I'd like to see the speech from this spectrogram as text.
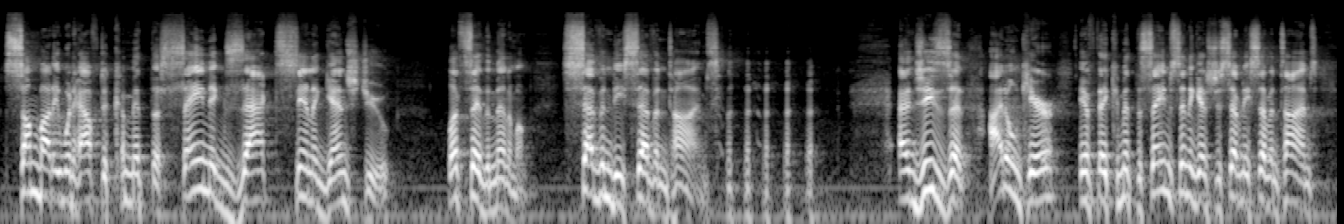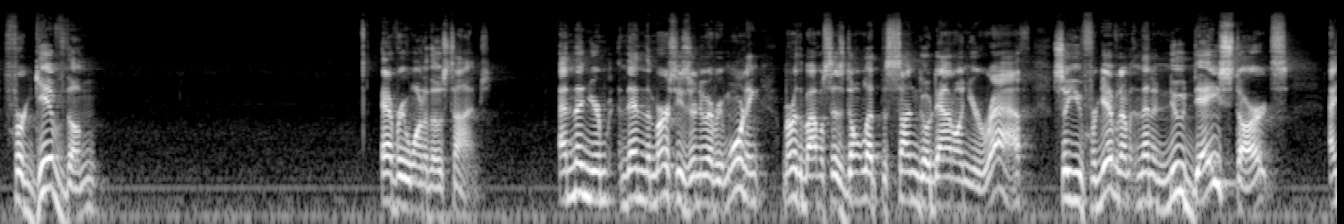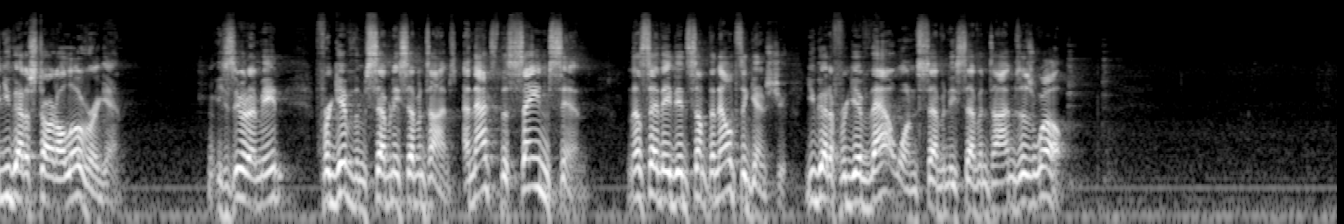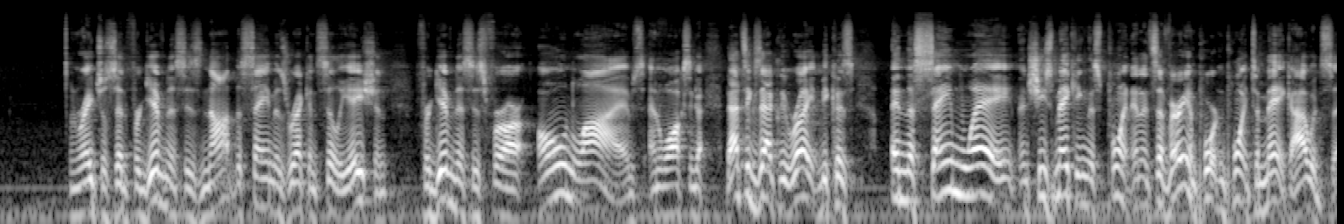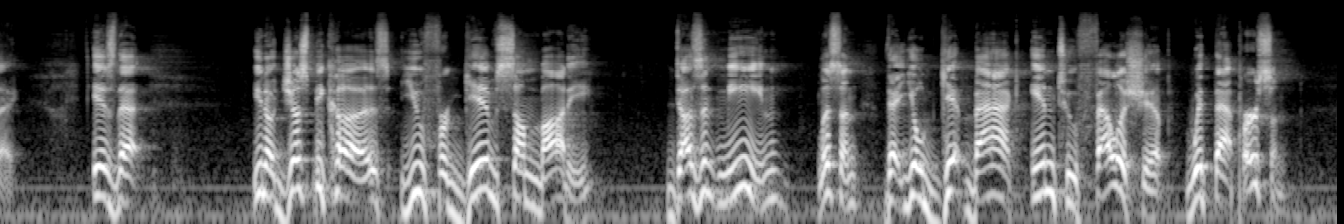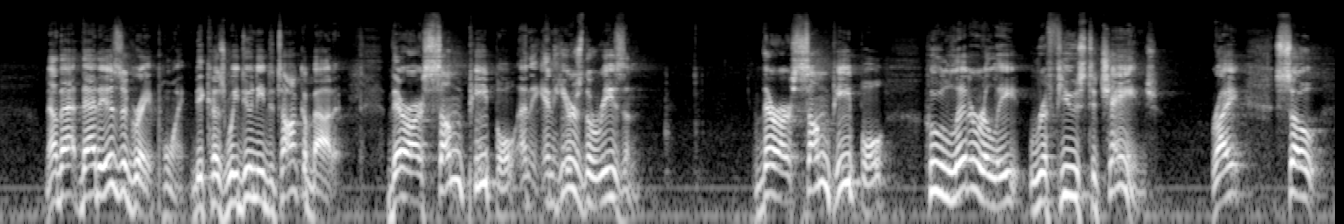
somebody would have to commit the same exact sin against you, let's say the minimum, 77 times. and Jesus said, I don't care if they commit the same sin against you 77 times, forgive them every one of those times. And then your then the mercies are new every morning. Remember the Bible says don't let the sun go down on your wrath, so you've forgiven them and then a new day starts and you got to start all over again. You see what I mean? Forgive them 77 times. And that's the same sin. They'll say they did something else against you. You got to forgive that one 77 times as well. And Rachel said, Forgiveness is not the same as reconciliation. Forgiveness is for our own lives and walks in God. That's exactly right, because in the same way, and she's making this point, and it's a very important point to make, I would say, is that you know, just because you forgive somebody doesn't mean, listen, that you'll get back into fellowship with that person. Now, that, that is a great point because we do need to talk about it. There are some people, and, and here's the reason there are some people who literally refuse to change, right? So,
